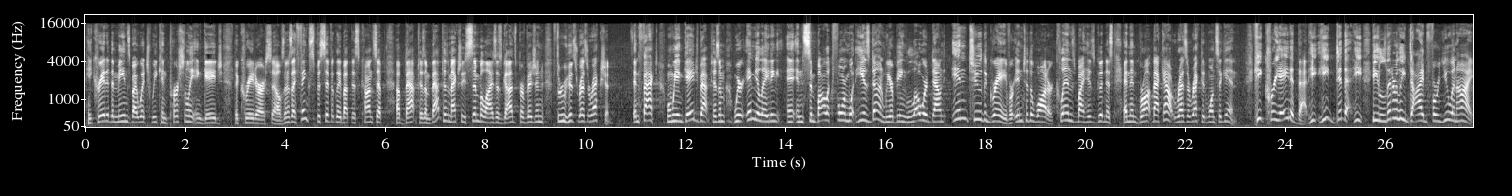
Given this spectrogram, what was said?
He created the means by which we can personally engage the Creator ourselves. And as I think specifically about this concept of baptism, baptism actually symbolizes God's provision through His resurrection. In fact, when we engage baptism, we're emulating in, symbolic form what he has done. We are being lowered down into the grave or into the water, cleansed by his goodness, and then brought back out, resurrected once again. He created that. He, he did that. He, he literally died for you and I,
